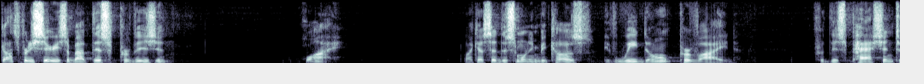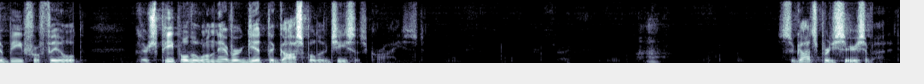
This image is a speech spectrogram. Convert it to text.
God's pretty serious about this provision. Why? Like I said this morning, because if we don't provide for this passion to be fulfilled, there's people that will never get the gospel of Jesus Christ. So God's pretty serious about it.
